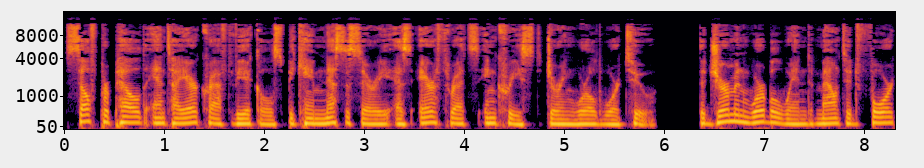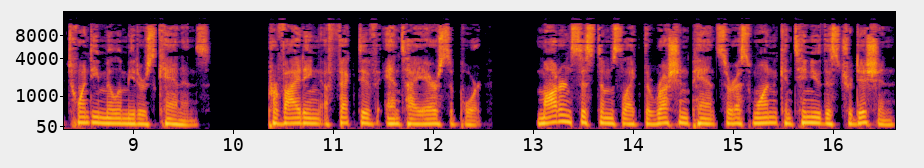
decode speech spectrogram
Self-propelled anti-aircraft vehicles became necessary as air threats increased during World War II. The German Wirbelwind mounted four 20mm cannons, providing effective anti-air support. Modern systems like the Russian Pantsir S-1 continue this tradition,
